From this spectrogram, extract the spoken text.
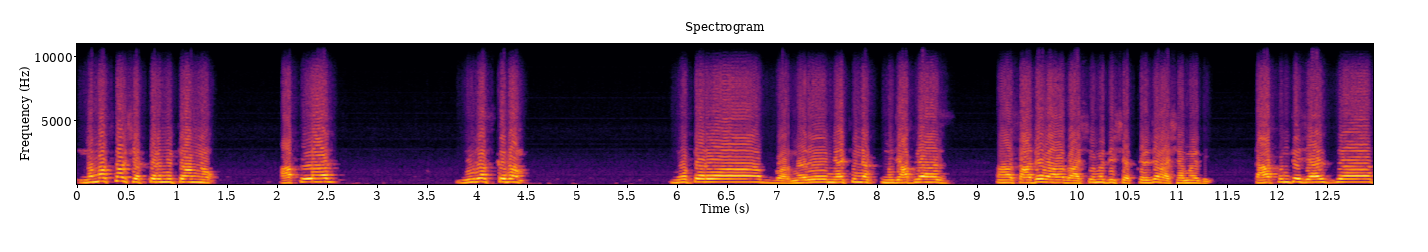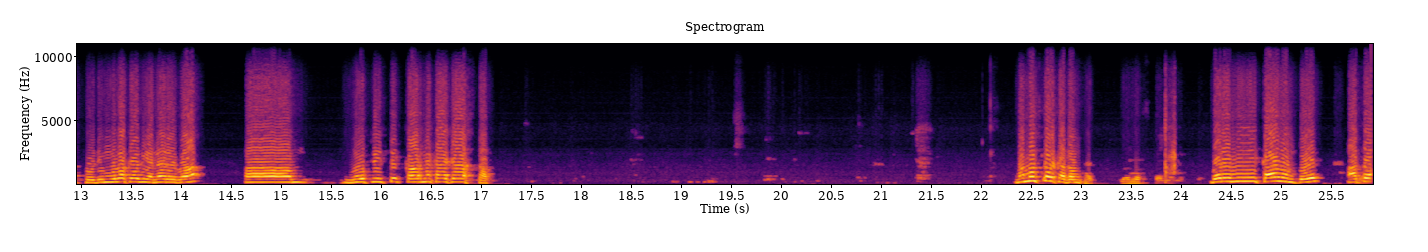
नमस्कार शेतकरी मित्रांनो. आपला युवराज कदम मोटर भरणारे मॅचिन म्हणजे आपल्या साध्या भाषेमध्ये शेतकऱ्याच्या भाषेमध्ये. तर आपण ते ज्या थोडी मुलाखत घेणार आहे बा अं, मोठीचे कारण काय काय असतात? नमस्कार कदम साहेब. नमस्कार नमस्कार. बरं मी काय म्हणतोय? आता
